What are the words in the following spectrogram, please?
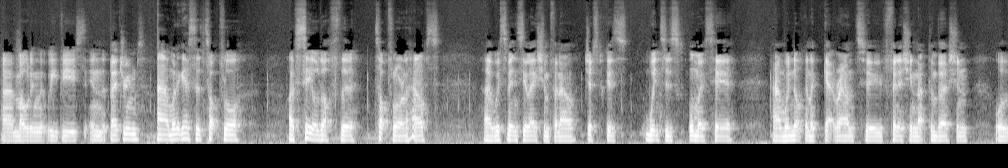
uh, moulding that we've used in the bedrooms. And when it gets to the top floor, I've sealed off the top floor of the house uh, with some insulation for now, just because winter's almost here and we're not going to get around to finishing that conversion or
